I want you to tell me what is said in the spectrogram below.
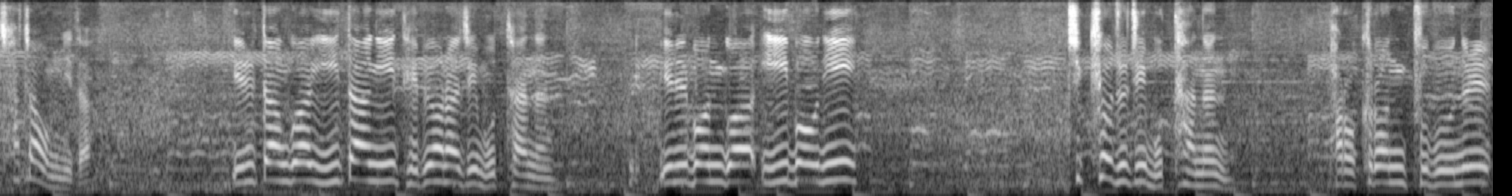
찾아옵니다. 1당과 2당이 대변하지 못하는 1번과 2번이 지켜주지 못하는 바로 그런 부분을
